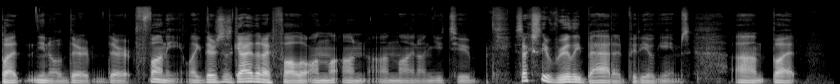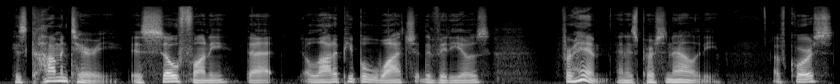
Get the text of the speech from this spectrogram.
but you know they're they're funny. Like there's this guy that I follow on on online on YouTube. He's actually really bad at video games, um, but his commentary is so funny that a lot of people watch the videos for him and his personality. Of course,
